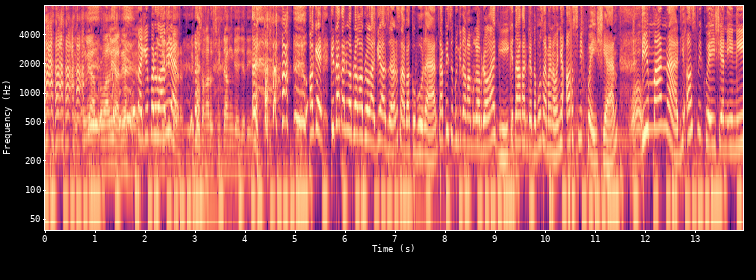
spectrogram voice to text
Kuliah perwalian ya. Lagi perwalian. Dia besok harus sidang dia jadi. Oke, kita akan ngobrol-ngobrol lagi Azhar sama kuburan. Tapi sebelum kita ngobrol-ngobrol lagi, kita akan ketemu sama yang namanya Osmic Question. Wow. Di mana di Osmic Question ini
